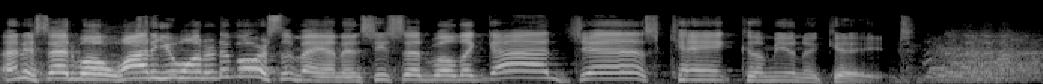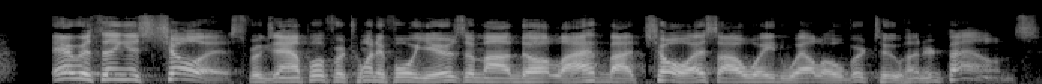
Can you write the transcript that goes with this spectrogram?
And he said, Well, why do you want to divorce the man? And she said, Well, the guy just can't communicate. Everything is choice. For example, for 24 years of my adult life, by choice, I weighed well over 200 pounds.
